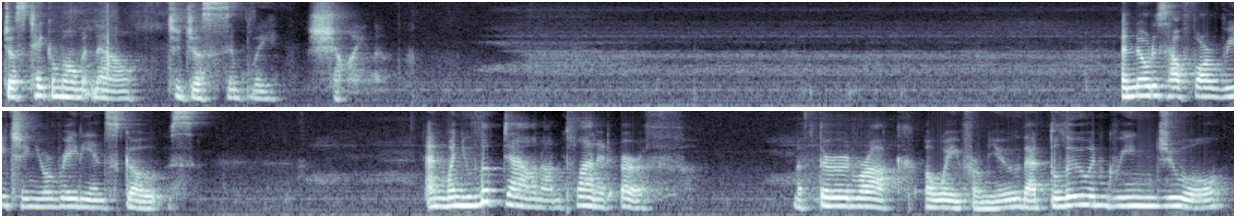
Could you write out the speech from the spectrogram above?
Just take a moment now to just simply shine. And notice how far reaching your radiance goes. And when you look down on planet Earth, the third rock away from you, that blue and green jewel,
